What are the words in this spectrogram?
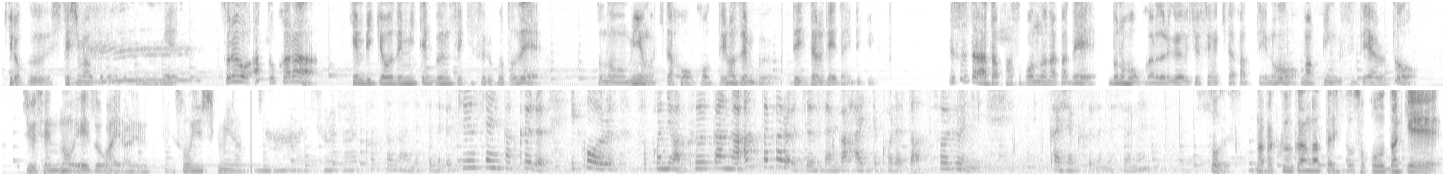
記録してしまうことができるので、それを後から顕微鏡で見て分析することで、そのミュンが来た方向っていうのを全部デジタルデータにできると。でそしたらあとはパソコンの中で、どの方向からどれぐらい宇宙船が来たかっていうのをマッピングしてやると、宇宙船の映像が得られるっていう、そういう仕組みなんです。あーそういうことなんですね宇宙船が来るイコールそこには空間があったから宇宙船が入ってこれたそういうふうに解釈するんですよねそうです。なんか空間があったりすると、そこだけ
